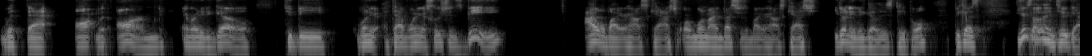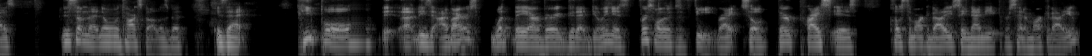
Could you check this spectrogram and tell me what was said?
with that with armed and ready to go to be one of your, to have one of your solutions be I will buy your house cash, or one of my investors will buy your house cash. You don't need to go to these people because here's the other thing too, guys. This is something that no one talks about, Elizabeth, is that people, uh, these iBuyers, what they are very good at doing is, first of all, there's a fee, right? So their price is close to market value, say 98% of market value,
